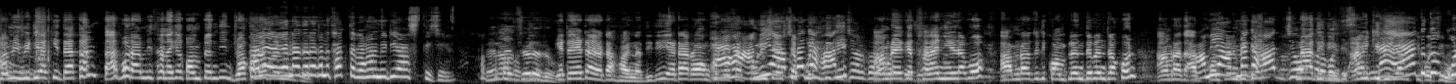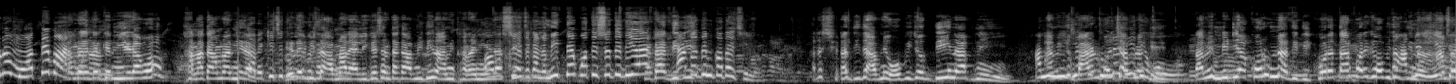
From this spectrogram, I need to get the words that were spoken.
আপনি মিডিয়া কি দেখান? তারপর আপনি থানাকে কমপ্লেন দিন যখন তাহলে এনাদের এখানে থাকতে হবে আমার মিডিয়া আসতেছে। এটা এটা এটা হয় না দিদি। এটা রং হ্যাঁ, হ্যাঁ, আমি পুলিশ এসে পুলিশ দিদি। আমরা একে থানায় নিয়ে যাব। আমরা যদি কমপ্লেন দেবেন যখন আমরা আমি আপনাকে হাত জোর না করে দিদি আমি কি একদম কোনো মতে পারব আমরা এদেরকে নিয়ে যাব থানাতে আমরা নিয়ে যাব কিছু এদের বিষয়ে আপনার অ্যালিগেশনটাকে আপনি দিন আমি থানায় নিয়ে যাচ্ছি। কেন? মিথ্যে প্রতিশ্রুতি দিয়ে দিদি- এতদিন কোথায় ছিল? আরে সেটা দিদি আপনি অভিযোগ দিন আপনি। আমি আমি কি বারণ করছি আপনাকে? দেবো। আমি মিডিয়া করুন না দিদি করে তারপরে কি অভিযোগ দিন? আমরা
